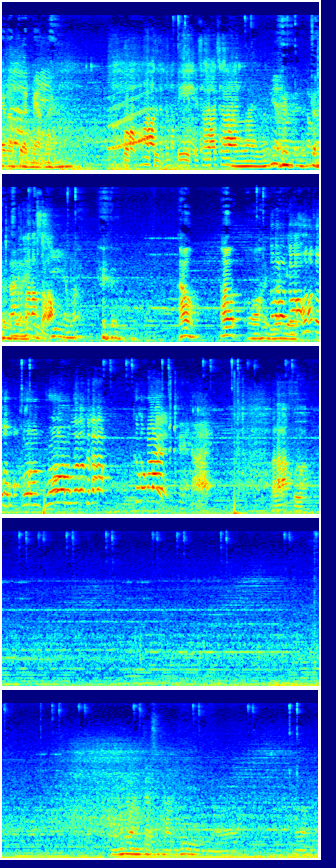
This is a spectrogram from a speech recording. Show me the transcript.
ใครมาเปิดแบบนะพวกพ่อถึงต้องปีไปซอยไปซอยอะไรวะเนี่ยทำไมต้องตั้งสองที่ยังวะเอ้าเอ้าอ๋อตำรวจต่อขนส่งบุคคลพร้อมแล้วครับเข้าไปกำลังฝึกอันนี้กำลังจัดสถานที่เดี๋ยวกำลังท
